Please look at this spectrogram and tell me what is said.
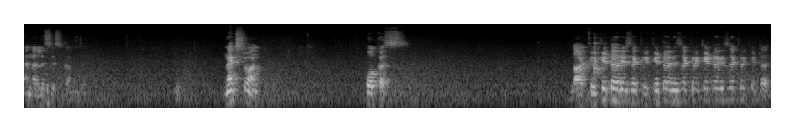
analysis comes in. Next one, focus. Now, a cricketer is a cricketer, is a cricketer, is a cricketer.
